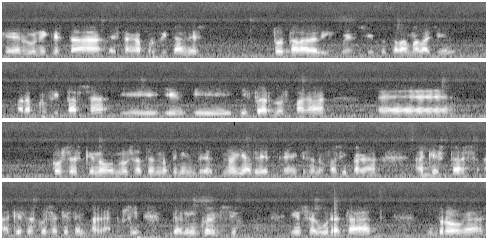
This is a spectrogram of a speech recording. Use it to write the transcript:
que l'únic que està, estan aprofitant és tota la delinqüència i tota la mala gent per aprofitar-se i, i, i, i fer-nos pagar eh, coses que no, nosaltres no tenim dret. No hi ha dret eh, que se nos faci pagar aquestes, aquestes coses que estem pagant. O sigui, delinqüència, inseguretat, drogues,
